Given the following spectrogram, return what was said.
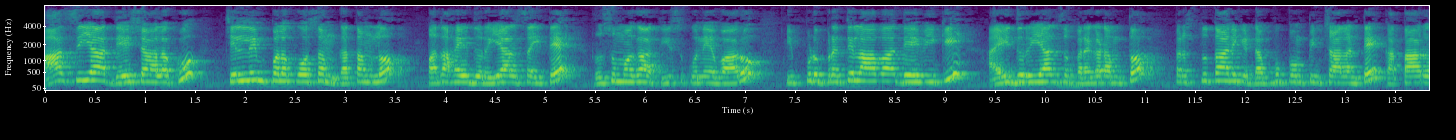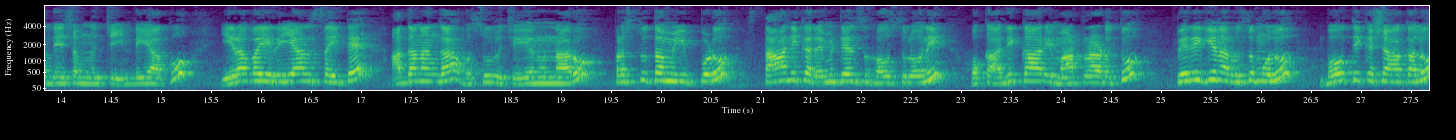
ఆసియా దేశాలకు చెల్లింపుల కోసం గతంలో పదహైదు రియాల్స్ అయితే రుసుముగా తీసుకునేవారు. ఇప్పుడు ప్రతి లావాదేవీకి ఐదు రియాల్స్ పెరగడంతో ప్రస్తుతానికి డబ్బు పంపించాలంటే ఖతారు దేశం నుంచి ఇండియాకు ఇరవై రియాల్స్ అయితే అదనంగా వసూలు చేయనున్నారు. ప్రస్తుతం ఇప్పుడు స్థానిక రెమిటెన్స్ హౌస్లోని ఒక అధికారి మాట్లాడుతూ పెరిగిన రుసుములు భౌతిక శాఖలు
